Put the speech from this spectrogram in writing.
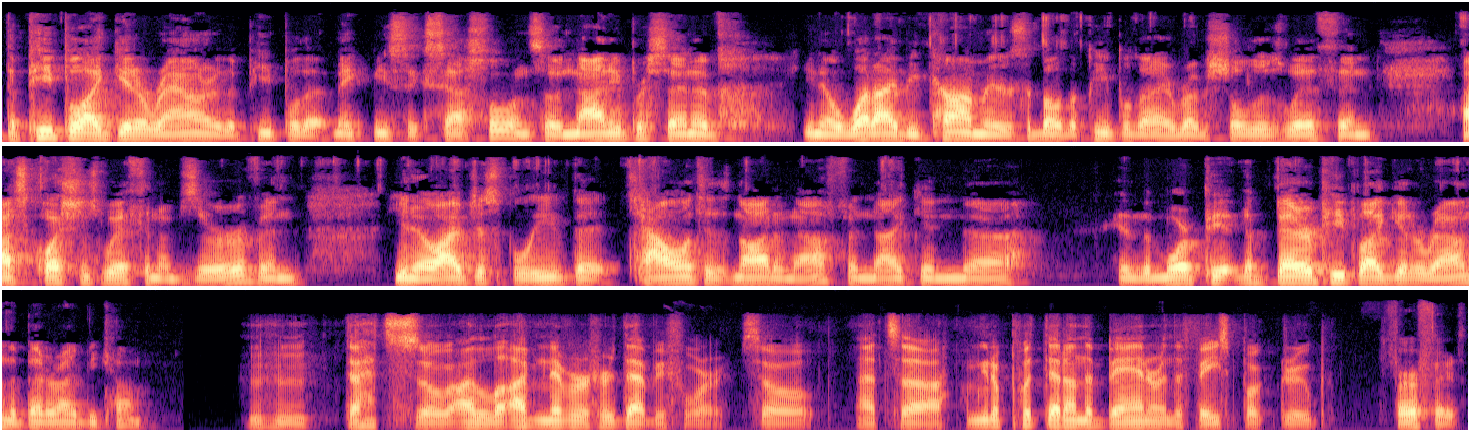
the people I get around are the people that make me successful, and so ninety percent of you know what I become is about the people that I rub shoulders with and ask questions with and observe and you know, I just believe that talent is not enough, and I can. Uh, the more, the better people I get around, the better I become. Mm-hmm. That's so. I lo- I've never heard that before. So that's. Uh, I'm gonna put that on the banner in the Facebook group. Perfect.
